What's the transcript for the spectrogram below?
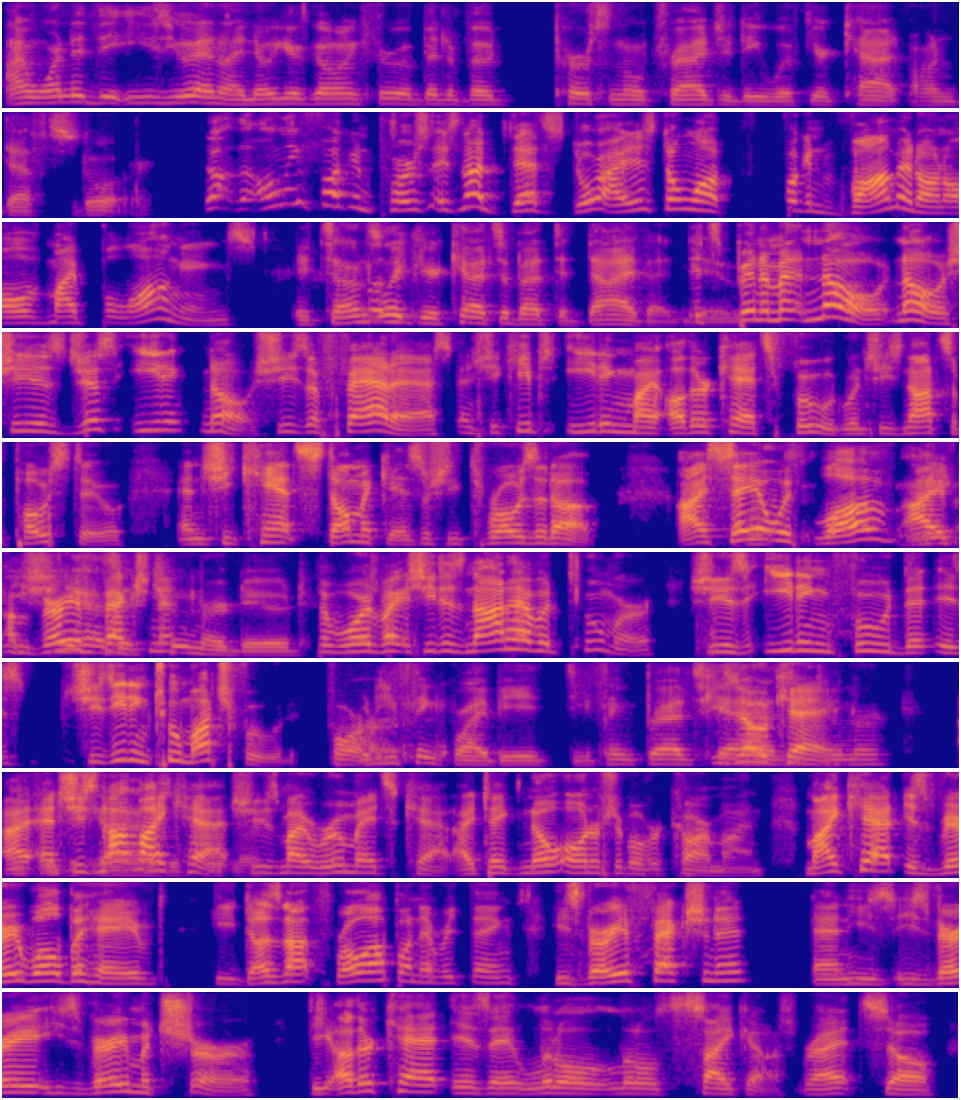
I wanted to ease you in. I know you're going through a bit of a personal tragedy with your cat on death's door. No, the only fucking person. It's not death's door. I just don't want fucking vomit on all of my belongings. It sounds But- like your cat's about to die then. it's been a minute. No, no, she is just eating. No, she's a fat ass, and she keeps eating my other cat's food when she's not supposed to, and she can't stomach it, so she throws it up. I say it with love. I, I'm very affectionate tumor, dude. towards my. She does not have a tumor. She is eating food that is. She's eating too much food for What her. do you think, YB? Do you think Brad's She's cat has a okay. tumor? I, and she's not my cat. She's my roommate's cat. I take no ownership over Carmine. My cat is very well behaved. He does not throw up on everything. He's very affectionate and he's he's very he's very mature. The other cat is a little little psycho, right? So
